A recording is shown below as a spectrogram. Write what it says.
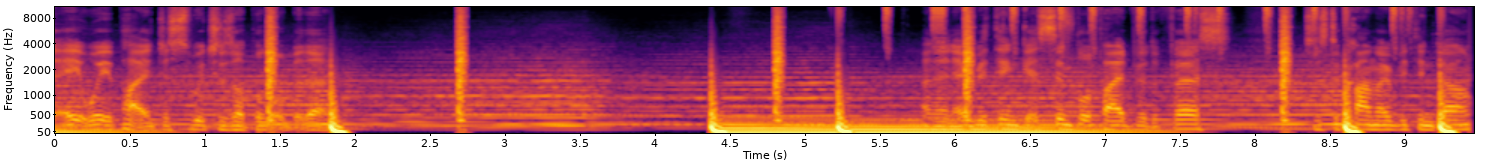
The 8-8 pattern just switches up a little bit there. And then everything gets simplified for the verse, just to calm everything down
